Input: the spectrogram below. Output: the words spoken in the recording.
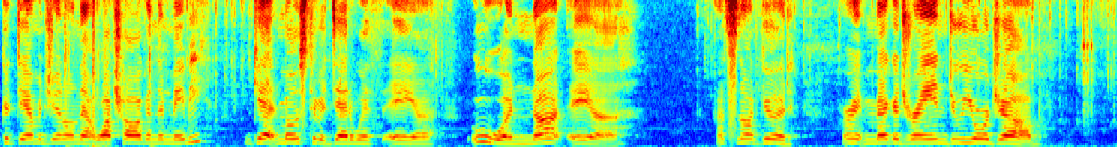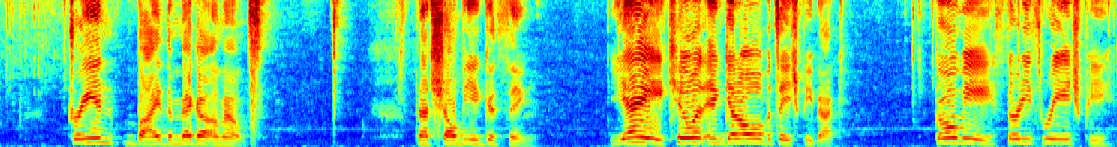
good damage in on that Watchog, and then maybe get most of it dead with a, uh, ooh, a, not a, uh, that's not good. Alright, Mega Drain, do your job. Drain by the mega amount. That shall be a good thing. Yay! Kill it and get all of its HP back. Go me! 33 HP.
